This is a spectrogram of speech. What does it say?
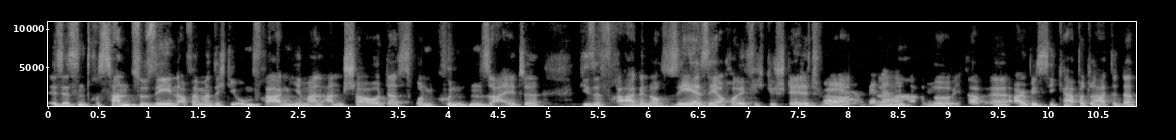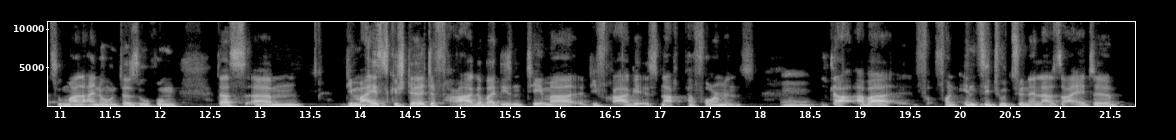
es ist interessant zu sehen, auch wenn man sich die Umfragen hier mal anschaut, dass von Kundenseite diese Frage noch sehr, sehr häufig gestellt wird. Ja, genau. Ne? Also mhm. ich glaube, äh, RBC Capital hatte dazu mal eine Untersuchung, dass ähm, die meistgestellte Frage bei diesem Thema die Frage ist nach Performance. Mhm. Ich glaube, aber von institutioneller Seite äh,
